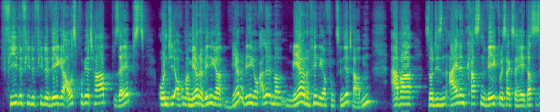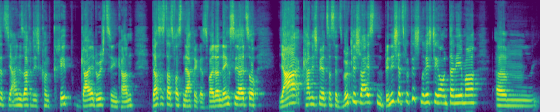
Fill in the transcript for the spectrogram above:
viele, viele, viele Wege ausprobiert habe, selbst und die auch immer mehr oder weniger, mehr oder weniger auch alle immer mehr oder weniger funktioniert haben. Aber so diesen einen krassen Weg, wo ich sage so, hey, das ist jetzt die eine Sache, die ich konkret geil durchziehen kann, das ist das, was nervig ist. Weil dann denkst du dir halt so, ja, kann ich mir jetzt das jetzt wirklich leisten? Bin ich jetzt wirklich ein richtiger Unternehmer? Ähm,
